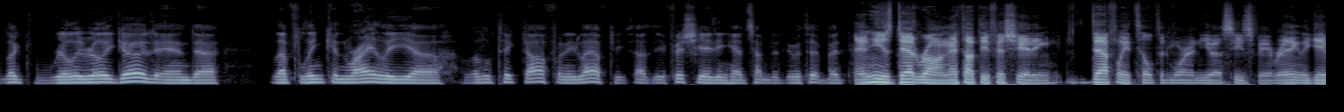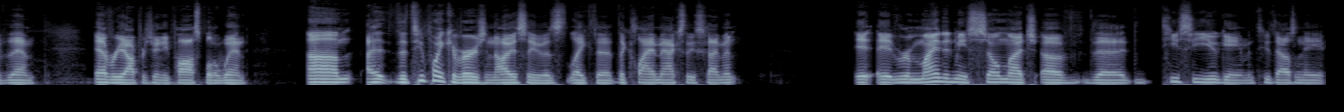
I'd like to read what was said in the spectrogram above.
looked really, really good, and uh, left Lincoln Riley uh, a little ticked off when he left. He thought the officiating had something to do with it, but And he's dead wrong. I thought the officiating definitely tilted more in USC's favor. I think they gave them every opportunity possible to win. Um, I, the two point conversion obviously was like the the climax of the excitement. It it reminded me so much of the TCU game in 2008.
